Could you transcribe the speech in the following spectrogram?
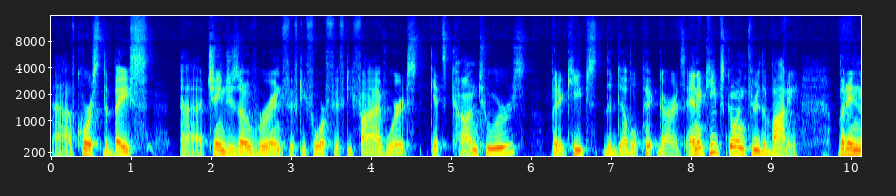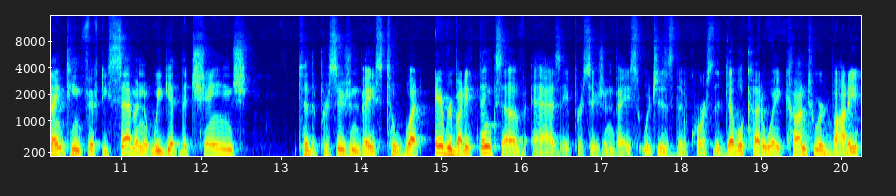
Uh, of course, the bass uh, changes over in 54, 55, where it gets contours but it keeps the double pick guards and it keeps going through the body. But in 1957, we get the change to the precision bass to what everybody thinks of as a precision bass, which is, the, of course, the double cutaway contoured body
